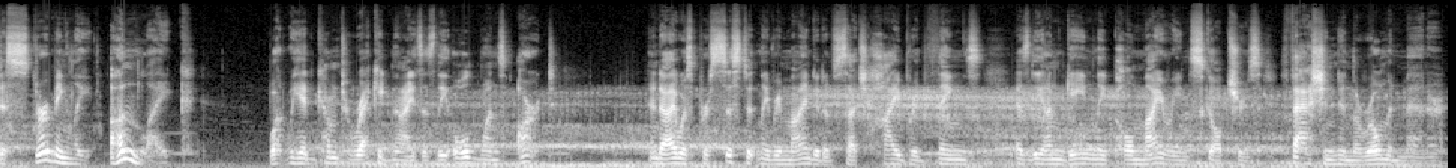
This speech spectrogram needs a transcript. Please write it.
disturbingly unlike, what we had come to recognize as the old one's art and I was persistently reminded of such hybrid things as the ungainly Palmyrene sculptures fashioned in the Roman manner.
